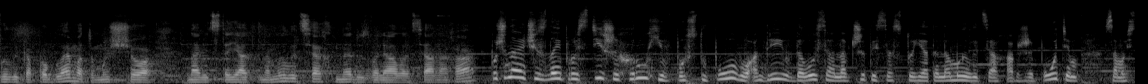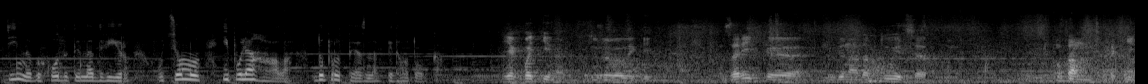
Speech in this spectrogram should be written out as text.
велика проблема, тому що навіть стояти на милицях не дозволяла ця нога. Починаючи з найпростіших рухів, поступово Андрію вдалося навчитися стояти на милицях, а вже потім самостійно виходити на двір. У цьому і полягала допротезна підготовка. Як ботинок дуже великий. За рік е, людина адаптується. Ну там такі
